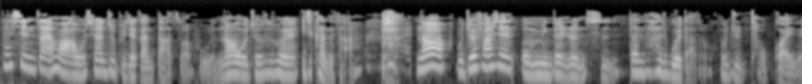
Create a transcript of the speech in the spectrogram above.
但现在的话，我现在就比较敢打招呼了，然后我就是会一直看着他，然后我就会发现我明明跟你认识，但是他就不会打招呼，我觉得超乖的。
